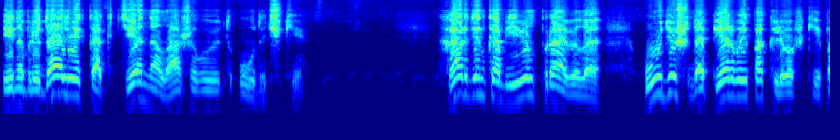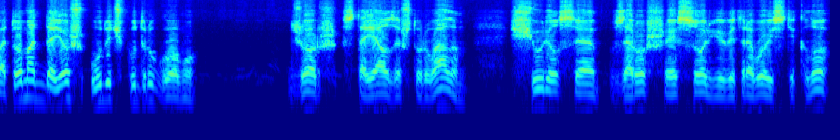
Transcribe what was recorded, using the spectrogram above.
и наблюдали, как те налаживают удочки. Хардинг объявил правило «удишь до первой поклевки, потом отдаешь удочку другому». Джордж стоял за штурвалом, щурился в заросшее солью ветровое стекло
